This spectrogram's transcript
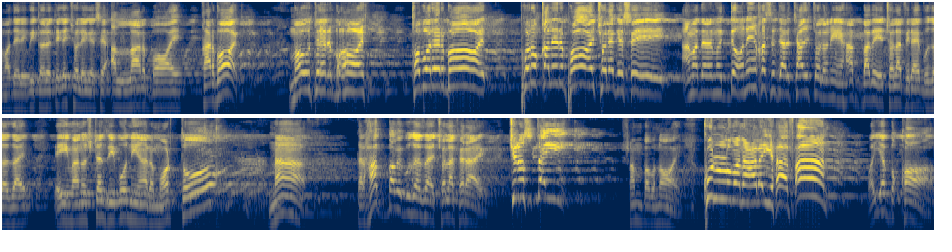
আমাদের ভিতরে থেকে চলে গেছে আল্লাহর ভয়। কার ভয়? মৌতের ভয় খবরের ভয়, পরকালের ভয় চলে গেছে। আমাদের মধ্যে অনেক আছে যার চাল চলনে হাবভাবে চলাফেরায় বোঝা যায়। এই মানুষটা জীবনী আর মর্ত না। তার হাবভাবে বোঝা যায় চলাফেরায়। চিরস্থায়ী। সম্ভব নয়। কুল্লু মান আলাইহা ফান। ওয়াইয়াবকা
